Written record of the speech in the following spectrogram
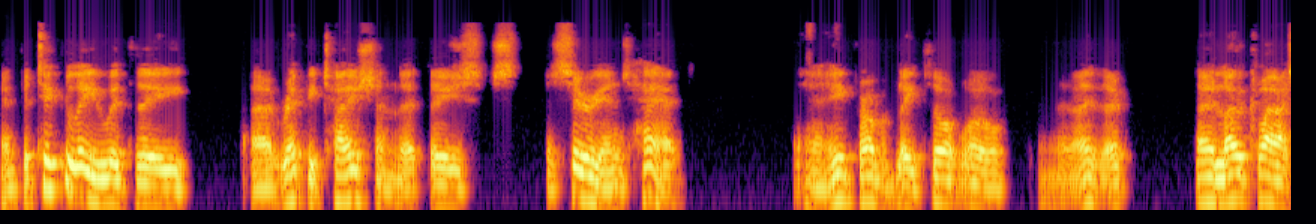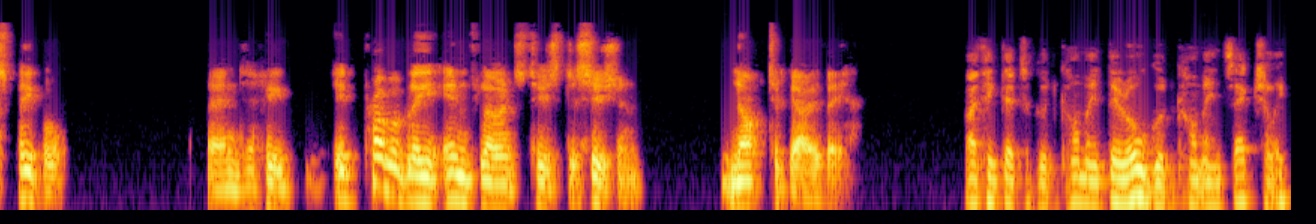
And particularly with the uh, reputation that these Assyrians had, uh, he probably thought, well, know, they're, they're low class people. And he, it probably influenced his decision not to go there. I think that's a good comment. They're all good comments, actually.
